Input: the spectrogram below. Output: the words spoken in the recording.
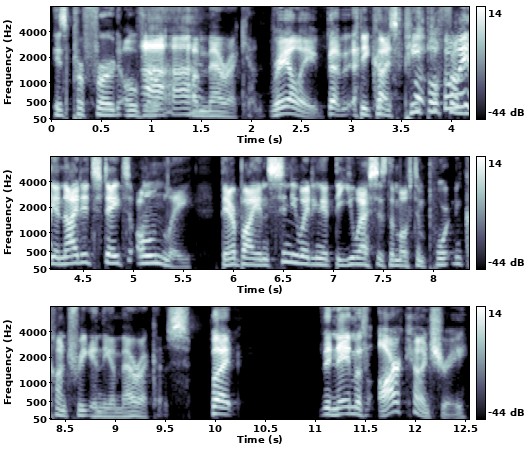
is preferred over Uh-huh. American. Really? But- Because people But- but from the United States only, thereby insinuating that the U.S. is the most important country in the Americas. But the name of our country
